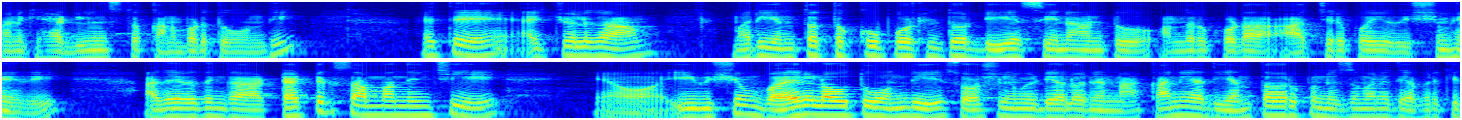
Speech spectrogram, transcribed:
మనకి హెడ్లైన్స్తో కనబడుతూ ఉంది. అయితే యాక్చువల్గా మరి ఎంత తక్కువ పోస్టులతో డిఎస్సీనా అంటూ అందరూ కూడా ఆశ్చర్యపోయే విషయమే ఇది. అదేవిధంగా టెట్కి సంబంధించి ఈ విషయం వైరల్ అవుతూ ఉంది సోషల్ మీడియాలో నిన్న. కానీ అది ఎంతవరకు నిజమనేది ఎవరికీ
